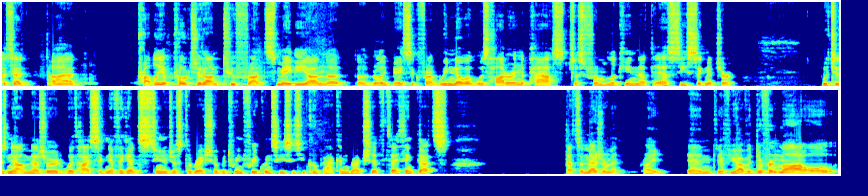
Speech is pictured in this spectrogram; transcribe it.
I said, uh, probably approach it on two fronts. Maybe on the, the, really basic front, we know it was hotter in the past just from looking at the SZ signature, which is now measured with high significance. You know, just the ratio between frequencies as you go back in redshift. I think that's that's a measurement, right? And if you have a different model,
